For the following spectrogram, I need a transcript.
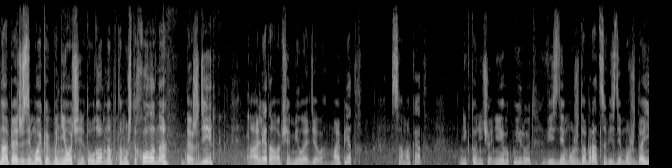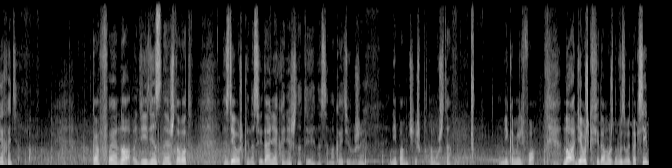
Но опять же зимой как бы не очень это удобно, потому что холодно, дожди, а летом вообще милое дело. Мопед, самокат, никто ничего не эвакуирует, везде может добраться, везде может доехать. Кафе, но единственное, что вот с девушкой на свидание, конечно, ты на самокате уже не помчишь, потому что не камильфо. Но девушке всегда можно вызвать такси,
